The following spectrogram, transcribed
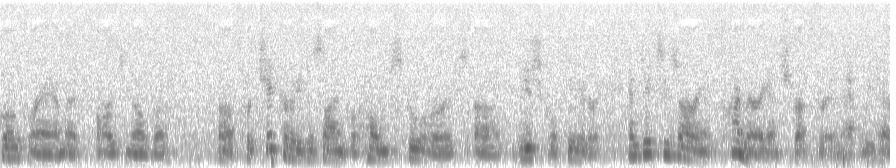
program at Ars Nova. Uh, particularly designed for homeschoolers, uh, musical theater. And Dixie's our in- primary instructor in that. We have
